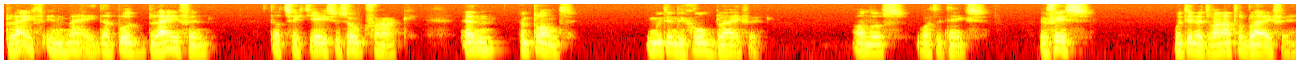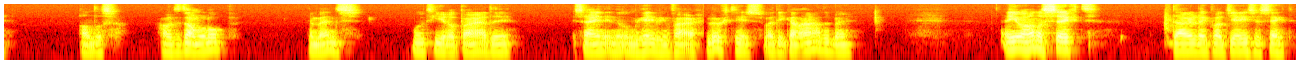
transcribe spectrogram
Blijf in mij. Dat woord blijven, dat zegt Jezus ook vaak. En een plant, moet in de grond blijven anders wordt het niks. Een vis moet in het water blijven, anders houdt het allemaal op. Een mens moet hier op aarde zijn in een omgeving waar lucht is, waar hij kan ademen. En Johannes zegt duidelijk wat Jezus zegt:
